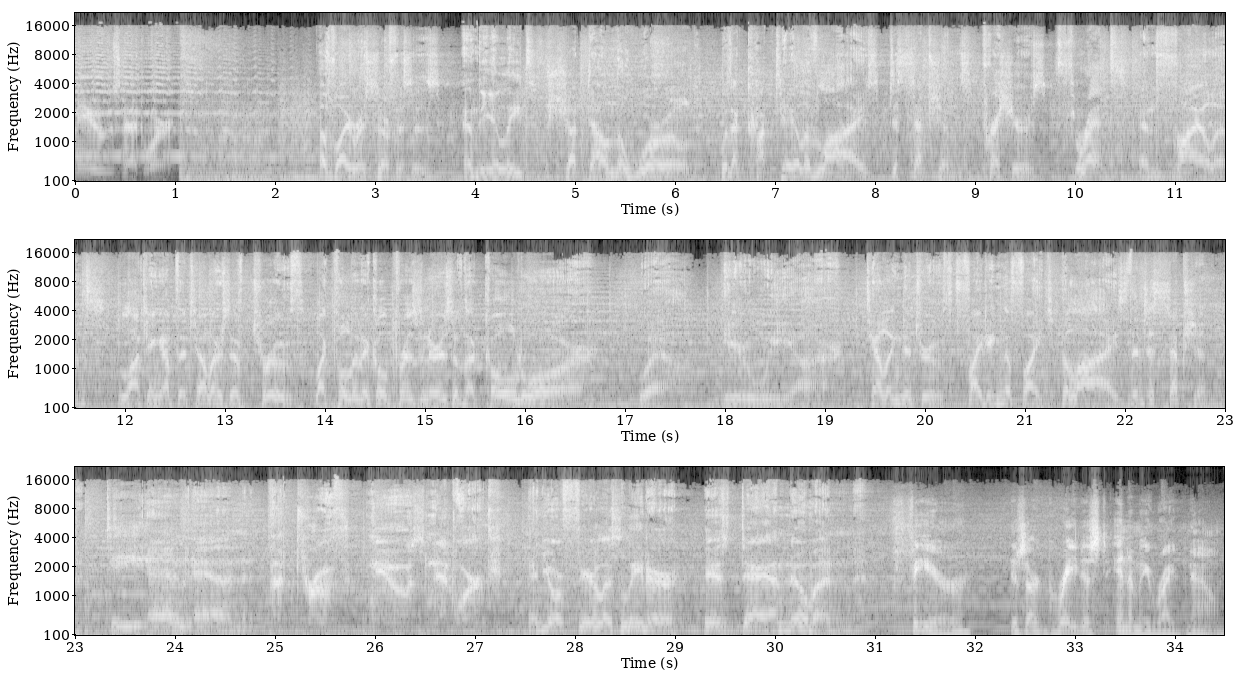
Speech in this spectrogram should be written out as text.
News Network. A virus surfaces, and the elites shut down the world with a cocktail of lies, deceptions, pressures, threats, and violence, locking up the tellers of truth like political prisoners of the Cold War. Well, here we are, telling the truth, fighting the fight, the lies, the deception. TNN, the Truth News Network. And your fearless leader is Dan Newman. Fear is our greatest enemy right now.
